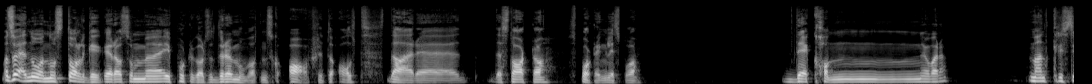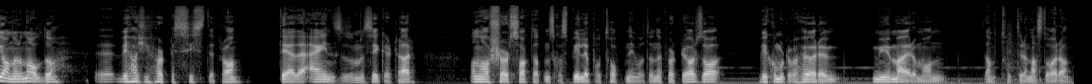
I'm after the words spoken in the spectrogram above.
Men så er det noen nostalgikere som i Portugal som drømmer om at en skal avslutte alt der det starta, Sporting Lisboa. Det kan jo være. Men Cristiano Ronaldo, eh, vi har ikke hørt det siste fra han. Det er det eneste som er sikkert her. Han har sjøl sagt at han skal spille på toppnivå til han er 40 år, så vi kommer til å høre mye mer om han de to-tre neste årene.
